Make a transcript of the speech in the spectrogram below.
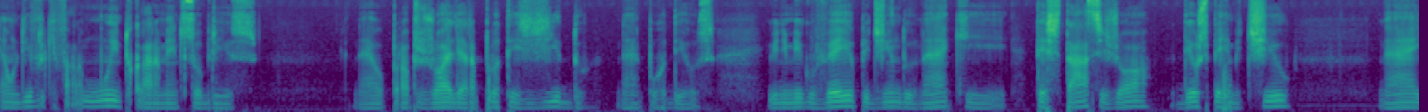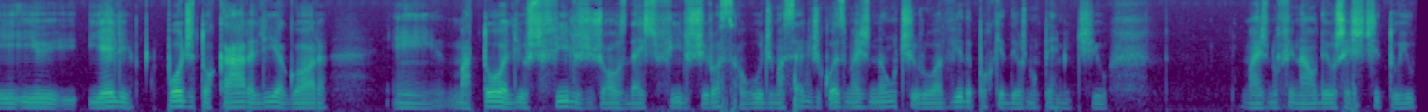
é um livro que fala muito claramente sobre isso. Né? O próprio Jó ele era protegido né, por Deus. O inimigo veio pedindo né, que testasse Jó, Deus permitiu, né, e, e, e ele pôde tocar ali agora em, matou ali os filhos de Jó, os dez filhos, tirou a saúde, uma série de coisas, mas não tirou a vida porque Deus não permitiu. Mas no final Deus restituiu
